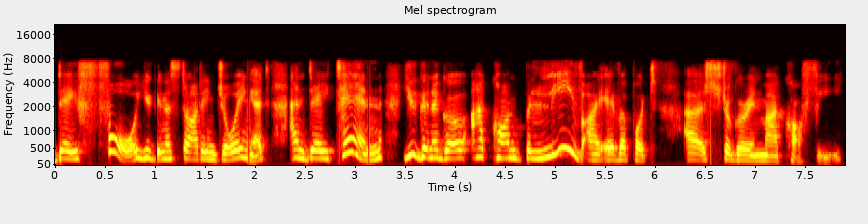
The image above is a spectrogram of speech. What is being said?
day four you're going to start enjoying it, and day ten you're going to go, I can't believe I ever put uh, sugar in my coffee.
